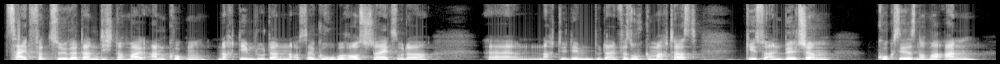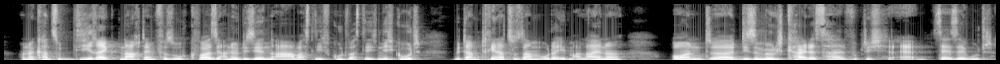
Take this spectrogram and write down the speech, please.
zeitverzögert dann dich nochmal angucken, nachdem du dann aus der Grube raussteigst oder äh, nachdem du deinen Versuch gemacht hast. Gehst du an den Bildschirm, guckst dir das nochmal an und dann kannst du direkt nach deinem Versuch quasi analysieren, ah, was lief gut, was lief nicht gut, mit deinem Trainer zusammen oder eben alleine. Und äh, diese Möglichkeit ist halt wirklich äh, sehr, sehr gut.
